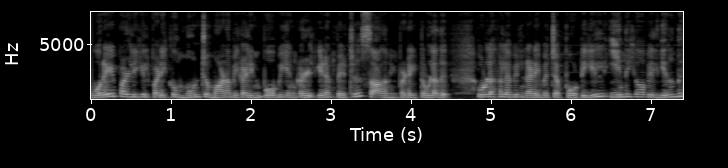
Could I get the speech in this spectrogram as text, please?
ஒரே பள்ளியில் படிக்கும் மூன்று மாணவிகளின் ஓவியங்கள் இடம்பெற்று சாதனை படைத்துள்ளது. உலகளவில் நடைபெற்ற போட்டியில் இந்தியாவில் இருந்து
